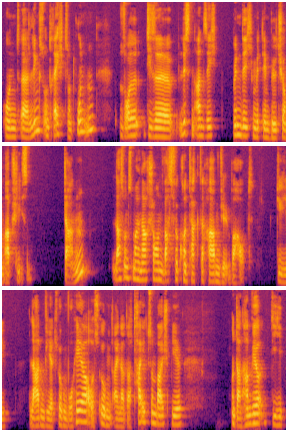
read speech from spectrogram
und äh, links und rechts und unten soll diese Listenansicht bündig mit dem Bildschirm abschließen. Dann lass uns mal nachschauen, was für Kontakte haben wir überhaupt. Die laden wir jetzt irgendwo her, aus irgendeiner Datei zum Beispiel. Und dann haben wir die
